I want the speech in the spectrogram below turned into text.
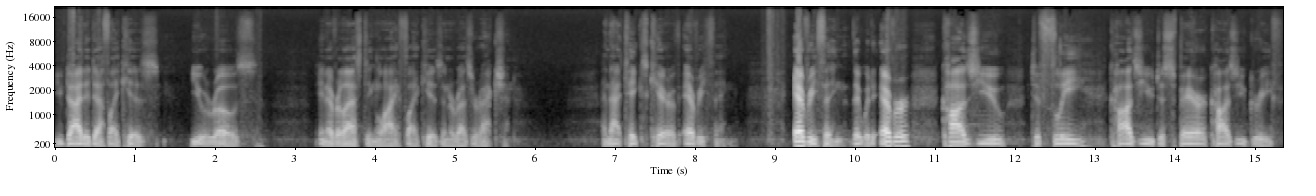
You died a death like his. You arose in everlasting life like his in a resurrection. And that takes care of everything. Everything that would ever cause you to flee, cause you despair, cause you grief.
